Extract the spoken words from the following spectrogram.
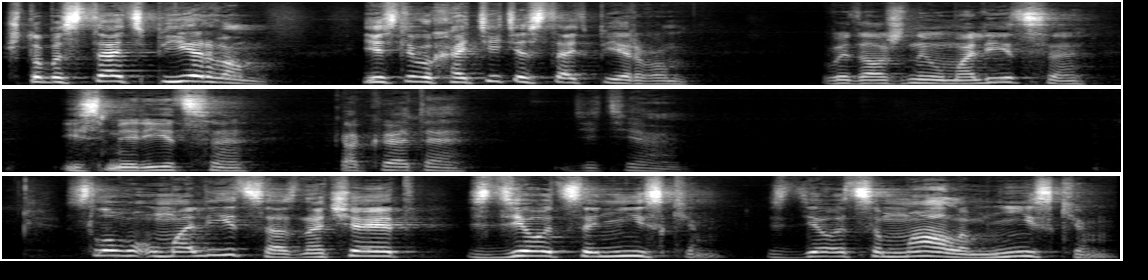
Чтобы стать первым, если вы хотите стать первым, вы должны умолиться и смириться, как это дитя. Слово «умолиться» означает сделаться низким, сделаться малым, низким.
